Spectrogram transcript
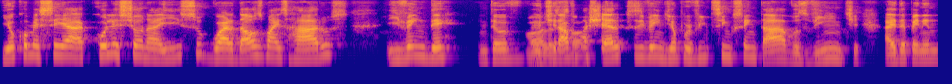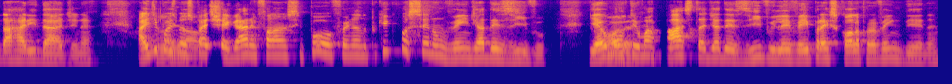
e eu comecei a colecionar isso, guardar os mais raros e vender. Então eu, eu tirava só. uma Xerox e vendia por 25 centavos, 20, aí dependendo da raridade, né? Aí depois meus pais chegaram e falaram assim: pô, Fernando, por que, que você não vende adesivo? E aí eu Olha. montei uma pasta de adesivo e levei para a escola para vender, né?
